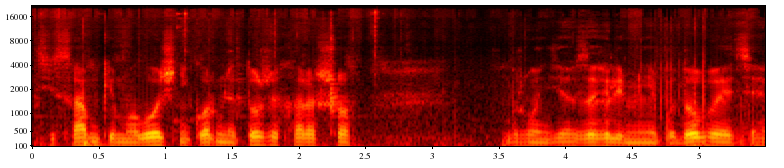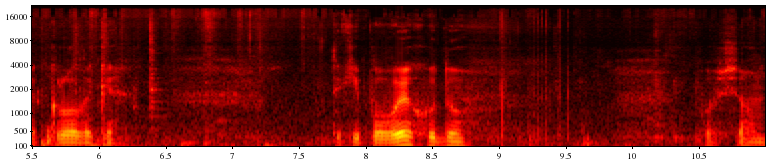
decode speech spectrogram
Ці самки молочні, кормлять теж хорошо. Бургундія взагалі мені подобається, як кролики. Такі по виходу, по всьому.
